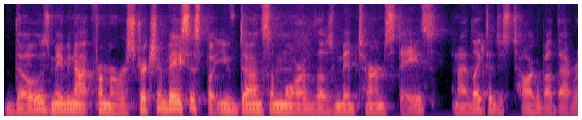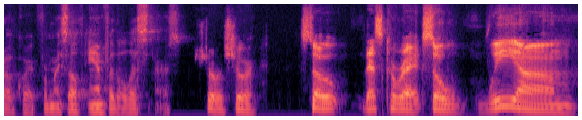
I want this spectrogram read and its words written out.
those, maybe not from a restriction basis, but you've done some more of those midterm stays. And I'd like to just talk about that real quick for myself and for the listeners. Sure, sure. So that's correct. So we um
